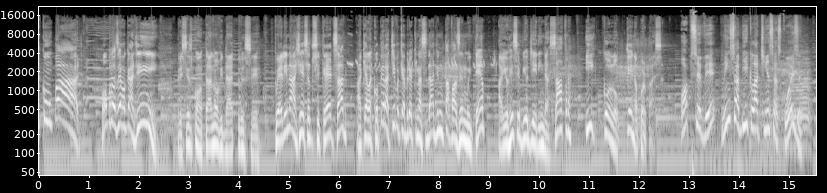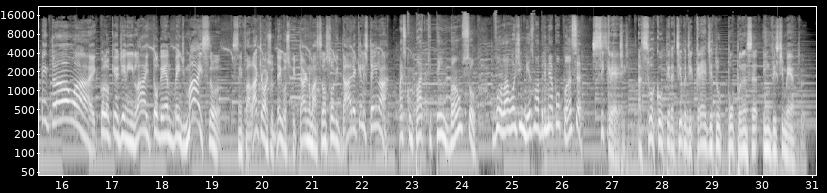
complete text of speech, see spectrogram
compadre? Vamos pro Zé Alcadim. Preciso contar a novidade pra você. Fui ali na agência do Cicred, sabe? Aquela cooperativa que abriu aqui na cidade e não tá fazendo muito tempo. Aí eu recebi o dinheirinho da safra e coloquei na poupança. Ó, pra você ver, nem sabia que lá tinha essas coisas. Então, ai, coloquei o dinheirinho lá e tô ganhando bem demais, só. Sem falar que eu ajudei o hospital numa ação solidária que eles têm lá. Mas compadre, que tem bom, só. Vou lá hoje mesmo abrir minha poupança. Sicredi, a sua cooperativa de crédito, poupança e investimento.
